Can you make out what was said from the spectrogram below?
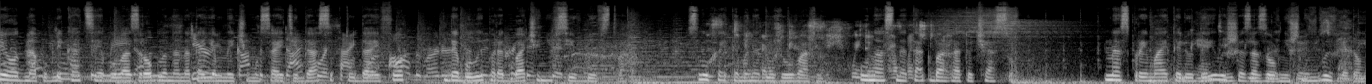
Ще одна публікація була зроблена на таємничому сайті Today 4, де були передбачені всі вбивства. Слухайте мене дуже уважно. У нас не так багато часу. Не сприймайте людей лише за зовнішнім виглядом.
